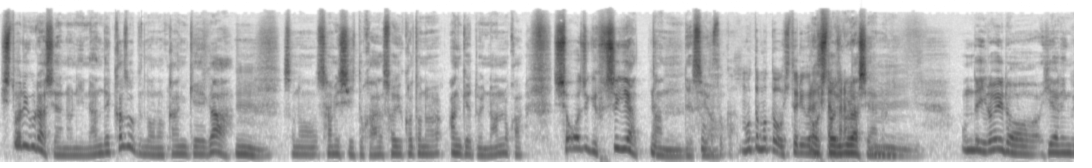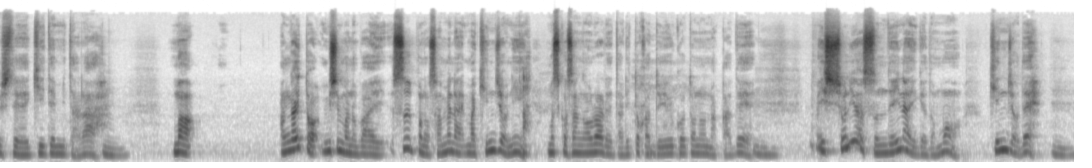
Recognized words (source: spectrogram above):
一人暮らしやのになんで家族との関係がうん。その寂しいとかそういうことのアンケートになるのか正直不思議やったんですよ。もともとお一人暮らしだから。お一人暮らしやのに。うん。ほんでいろいろヒアリングして聞いてみたら、うん。まあ案外と三島の場合スープの冷めない、まあ、近所にあ。息子さんがおられたりとかということの中で、一緒には住んでいないけども近所でうん。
